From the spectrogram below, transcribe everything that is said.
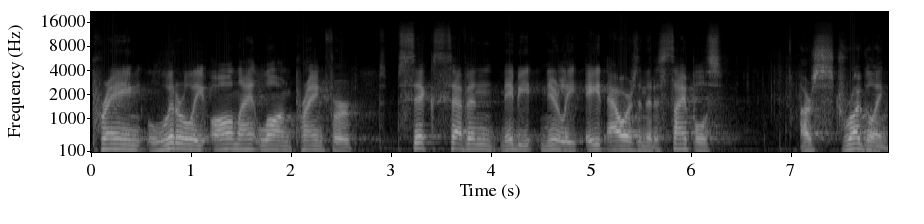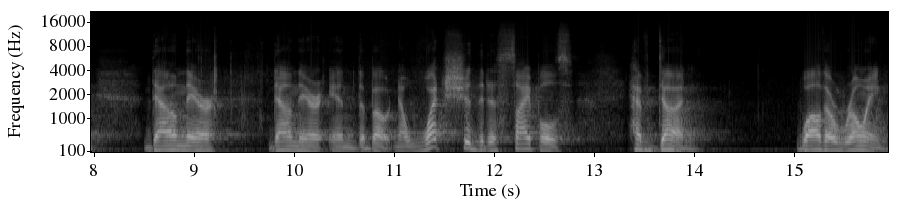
praying literally all night long, praying for six, seven, maybe nearly eight hours, and the disciples are struggling down there, down there in the boat. Now, what should the disciples have done while they're rowing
